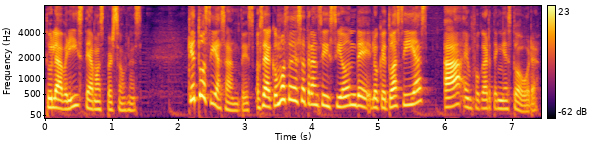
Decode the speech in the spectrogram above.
tú la abriste a más personas. ¿Qué tú hacías antes? O sea, ¿cómo se da esa transición de lo que tú hacías a enfocarte en esto ahora?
